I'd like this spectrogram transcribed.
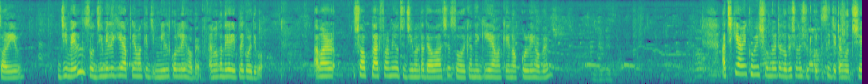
সরি জিমেল সো জিমেলে গিয়ে আপনি আমাকে মেল করলেই হবে। আমি ওখান থেকে রিপ্লাই করে দিব। আমার সব প্ল্যাটফর্মে হচ্ছে জিমেলটা দেওয়া আছে সো এখানে গিয়ে আমাকে নক করলেই হবে। আজকে আমি খুবই সুন্দর একটা লোকেশনে শুট করতেছি যেটা হচ্ছে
